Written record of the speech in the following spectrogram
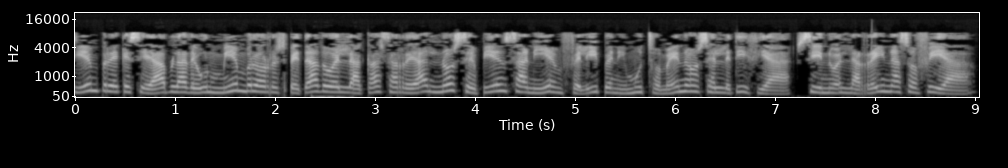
Siempre que se habla de un miembro respetado en la Casa Real no se piensa ni en Felipe ni mucho menos en Leticia, sino en la reina Sofía.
